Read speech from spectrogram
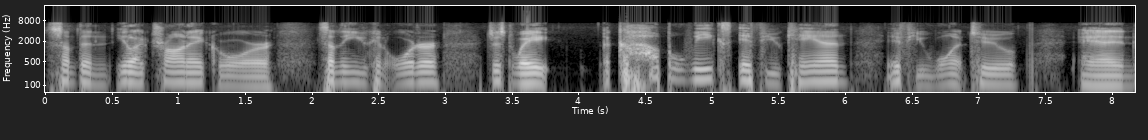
something electronic or something you can order, just wait a couple weeks if you can, if you want to, and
